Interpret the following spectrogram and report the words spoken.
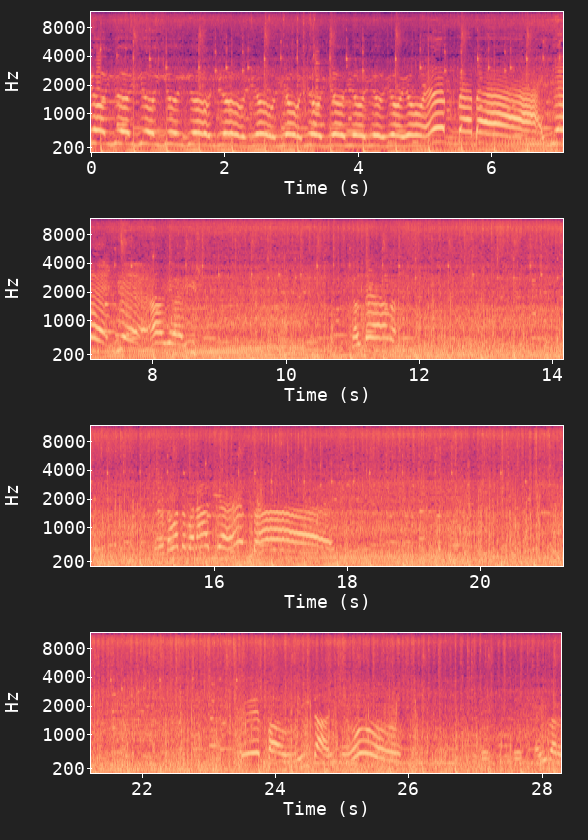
यो यो यो यो यो यो यो यो यो यो यो यो यो यो ए बाबा ये ये आ गया चलते हैं हम तो बना दिया है सही बात है।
